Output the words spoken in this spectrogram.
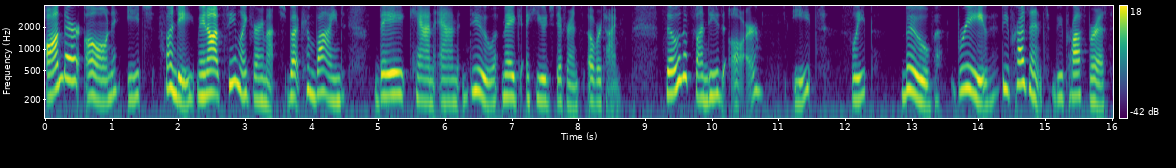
On their own, each fundy may not seem like very much, but combined, they can and do make a huge difference over time. So the fundies are eat, sleep, move, breathe, be present, be prosperous,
